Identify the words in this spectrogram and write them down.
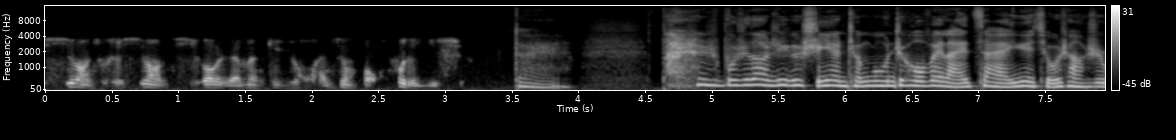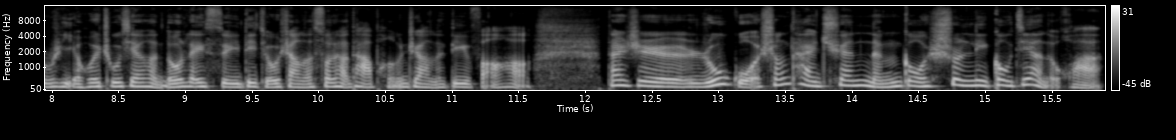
希望就是希望提高人们对于环境保护的意识。对，但是不知道这个实验成功之后，未来在月球上是不是也会出现很多类似于地球上的塑料大棚这样的地方哈？但是如果生态圈能够顺利构建的话，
